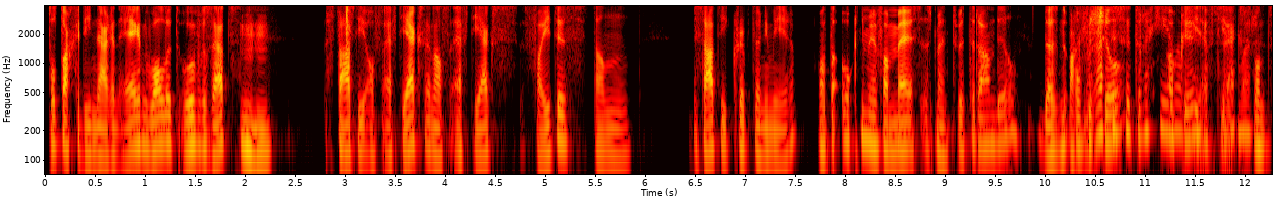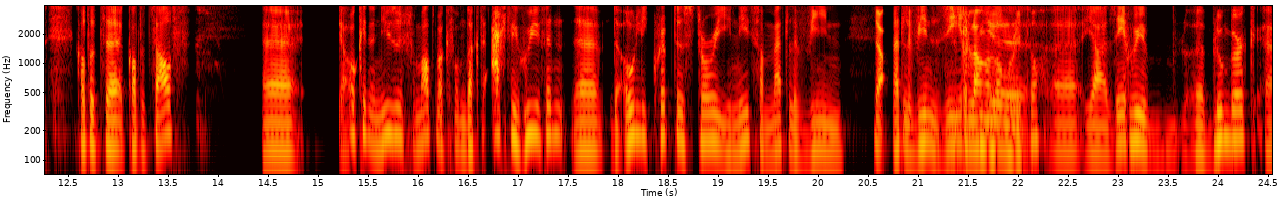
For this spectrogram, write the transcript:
Totdat je die naar een eigen wallet overzet, Mhm. staat die op FTX. En als FTX failliet is, dan bestaat die crypto niet meer. hè. Wat dat ook niet meer van mij is, is mijn Twitter-aandeel. Dat is nu Mag ik officieel. op die FTX? Want ik had het, eh, ik had het zelf eh, ja, ook in een nieuwsformaat, maar ik vond dat ik het echt een goede vind. eh, The Only Crypto Story You Need van Matt Levine. Ja. Matt Levine, zeer goeie, longread, toch? eh, ja, zeer goede Bloomberg eh,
